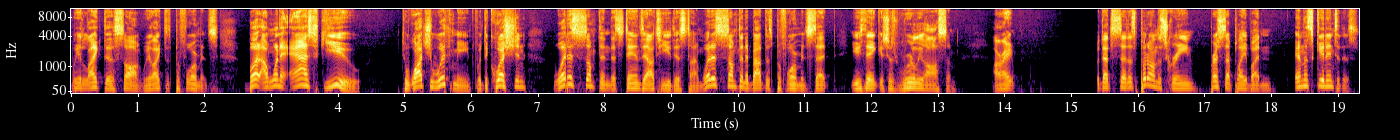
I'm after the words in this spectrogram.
we like this song, we like this performance, but I want to ask you to watch you with me with the question what is something that stands out to you this time? What is something about this performance that you think is just really awesome? All right. With that said, let's put it on the screen, press that play button, and let's get into this.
